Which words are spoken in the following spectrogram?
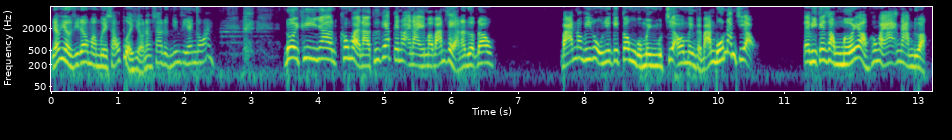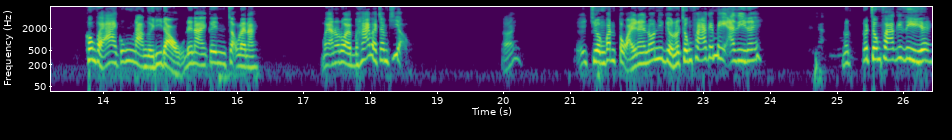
Đéo hiểu gì đâu mà 16 tuổi hiểu làm sao được những gì anh nói. Đôi khi nha Không phải là cứ ghép cái loại này mà bán rẻ là được đâu. Bán nó ví dụ như cái công của mình một triệu Mình phải bán 4 5 triệu. Tại vì cái dòng mới không Không phải ai cũng làm được. Không phải ai cũng là người đi đầu. Đây này cái chậu này này. Mẹ nó đòi hai ba trăm triệu. Đấy. Trường văn tỏi này nó như kiểu nó chống phá cái mẹ gì đấy. Nó, nó chống phá cái gì ấy.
